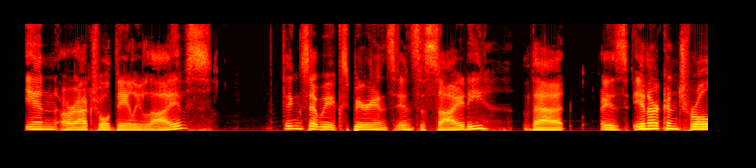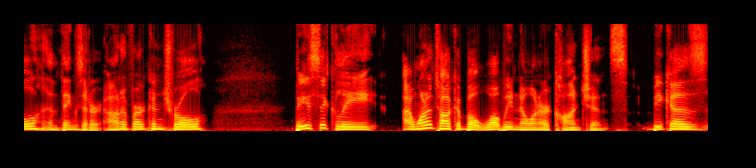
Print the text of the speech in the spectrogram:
in our actual daily lives, things that we experience in society that is in our control, and things that are out of our control. Basically, I want to talk about what we know in our conscience because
